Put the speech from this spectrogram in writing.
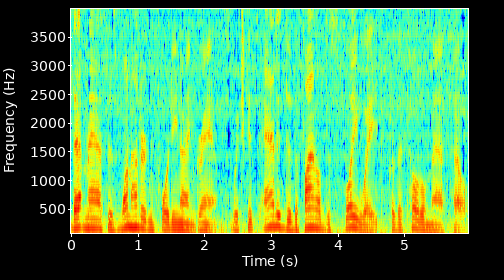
that mass is 149 grams, which gets added to the final display weight for the total mass held.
